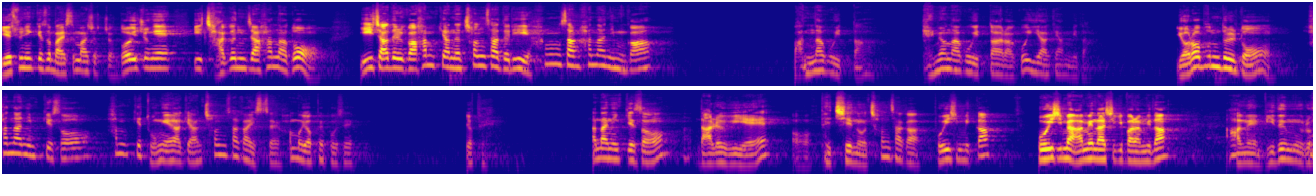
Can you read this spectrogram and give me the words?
예수님께서 말씀하셨죠. 너희 중에 이 작은 자 하나도 이 자들과 함께하는 천사들이 항상 하나님과 만나고 있다, 대면하고 있다라고 이야기합니다. 여러분들도 하나님께서 함께 동행하게 한 천사가 있어요. 한번 옆에 보세요. 옆에. 하나님께서 나를 위해 어, 배치해 놓은 천사가 보이십니까? 보이시면 아멘 하시기 바랍니다. 아멘 믿음으로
